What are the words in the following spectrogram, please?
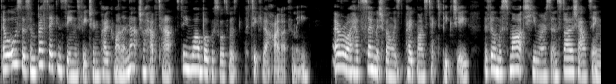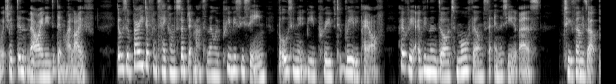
There were also some breathtaking scenes featuring Pokemon in natural habitat, seeing wild Bulbasaurs was a particular highlight for me. Overall, I had so much fun with Pokemon Detective Pikachu. The film was smart, humorous, and stylish outing, which I didn't know I needed in my life. It was a very different take on the subject matter than we've previously seen, but ultimately proved to really pay off, hopefully opening the door to more films set in this universe. Two thumbs up.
